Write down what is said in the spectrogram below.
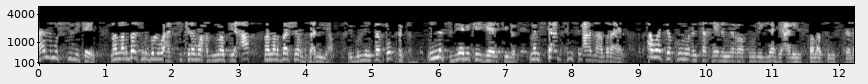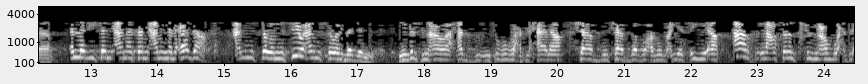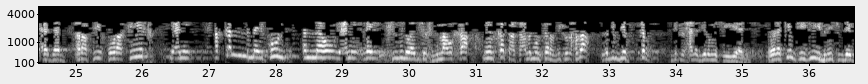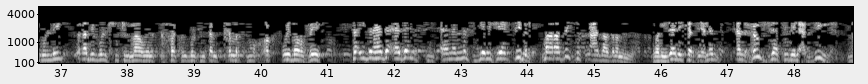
هذا المشكل اللي كاين ما نرضاش نقول شي كلام واحد النصيحة ما نرضاش يرد عليا. يقول لي أنت فوقك النفس ديالي كيجيها الكبر ما نستعدش نسمع هذه الهضرة هذه. أو تكون أنت خيرا من رسول الله عليه الصلاة والسلام. الذي سمع ما سمع من الأذى. على المستوى النفسي وعلى المستوى البدني. نجلس مع واحد نشوفه في واحد الحالة شاب وشابه في الوضعيه سيئه عارف إلى عرفت نتكلم معهم بواحد الأدب. رفيق ورقيق يعني أقل ما يكون أنه يعني يخلي له هذيك الخدمة واخا ما ينقطعش على المنكر في ديك اللحظة غادي يبدأ يفكر ديك الحالة ديالو ماشي هي هذه. ولكن كيجي ابليس يبدا يقول لي غادي يقول لك شي كلمة وينقصك ويقول لك أنت متخلف مخك ويضر فيك فإذا هذا اذى نفسي أنا النفس ديالي فيها الكبر ما راضيش نسمع هذا الهضره منه. ولذلك فعلا الحجة للعبد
